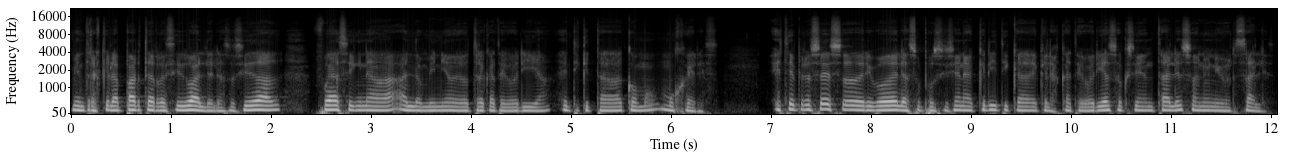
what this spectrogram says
mientras que la parte residual de la sociedad fue asignada al dominio de otra categoría, etiquetada como mujeres. Este proceso derivó de la suposición acrítica de que las categorías occidentales son universales.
